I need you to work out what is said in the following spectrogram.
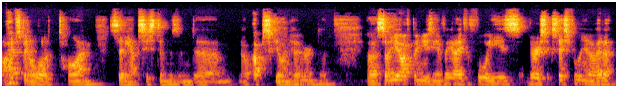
I have spent a lot of time setting up systems and um, you know, upskilling her and uh, so yeah, I've been using a VA for four years very successfully, and I had a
